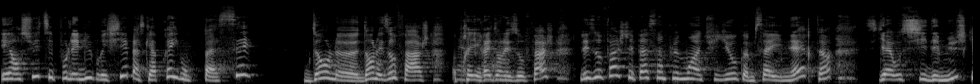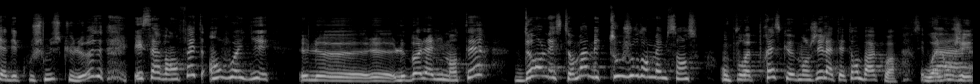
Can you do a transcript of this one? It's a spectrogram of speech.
et ensuite, c'est pour les lubrifier parce qu'après, ils vont passer dans le dans l'ésophage. Après, ils restent dans l'ésophage. L'ésophage, c'est pas simplement un tuyau comme ça inerte. hein. Il y a aussi des muscles, il y a des couches musculeuses, et ça va en fait envoyer le, le- le bol alimentaire dans l'estomac, mais toujours dans le même sens. On pourrait presque manger la tête en bas, quoi, ou pas- allongé.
